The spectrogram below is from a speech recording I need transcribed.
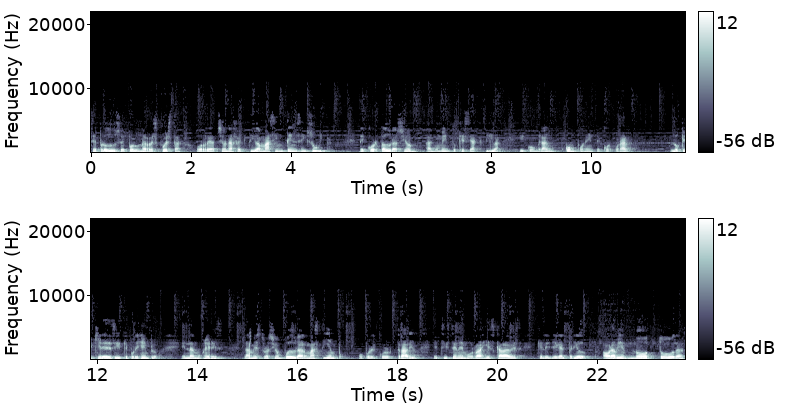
se produce por una respuesta o reacción afectiva más intensa y súbita, de corta duración al momento que se activa y con gran componente corporal. Lo que quiere decir que, por ejemplo, en las mujeres la menstruación puede durar más tiempo o por el contrario existen hemorragias cada vez que le llega el periodo. Ahora bien, no todas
